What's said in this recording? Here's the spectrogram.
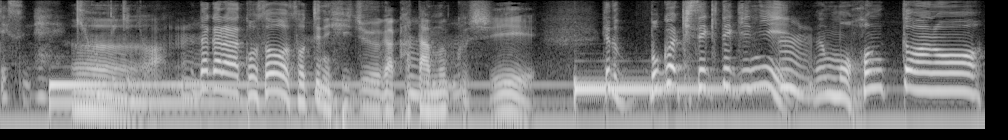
ですね基本的には、うん。だからこそそっちに比重が傾くし、けど僕は奇跡的に、うもう本当あの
